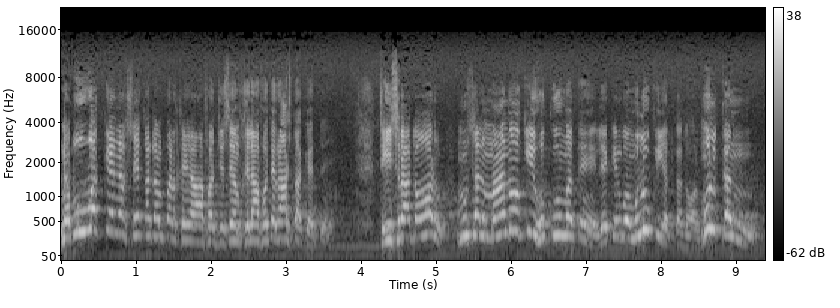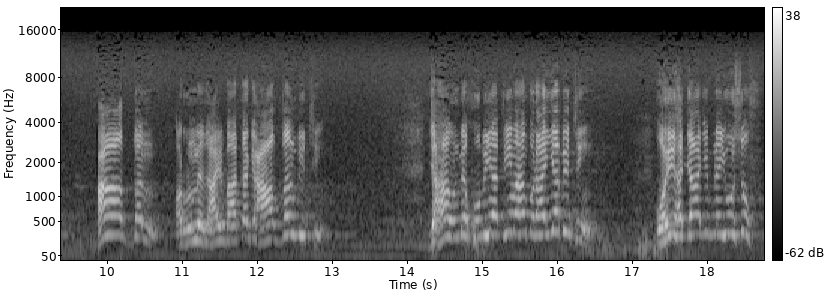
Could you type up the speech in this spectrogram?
نبوت کے نقش قدم پر خلافت، جسے ہم خلافت راشدہ کہتے ہیں۔ تیسرا دور مسلمانوں کی حکومتیں، لیکن وہ ملوکیت کا دور ملکن آغدن اور ان میں ظاہر بات ہے کہ آغدن بھی تھی۔ جہاں ان میں خوبیاں تھیں، وہاں برائیاں بھی تھیں۔ وہی حجاج ابن یوسف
